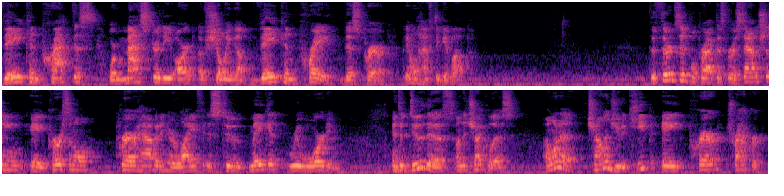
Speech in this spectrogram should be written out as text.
They can practice or master the art of showing up. They can pray this prayer. They don't have to give up. The third simple practice for establishing a personal prayer habit in your life is to make it rewarding. And to do this on the checklist, I want to challenge you to keep a prayer tracker.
